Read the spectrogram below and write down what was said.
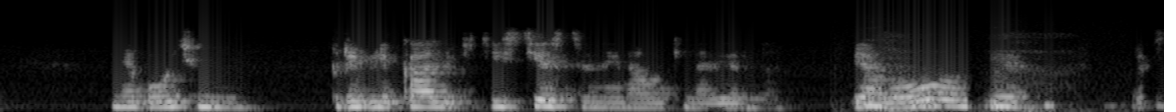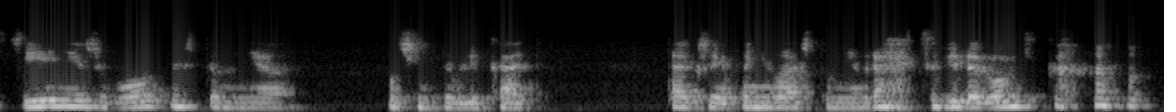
меня бы очень привлекали естественные науки, наверное. Биология, растения, животные, что меня очень привлекает. Также я поняла, что мне нравится педагогика.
